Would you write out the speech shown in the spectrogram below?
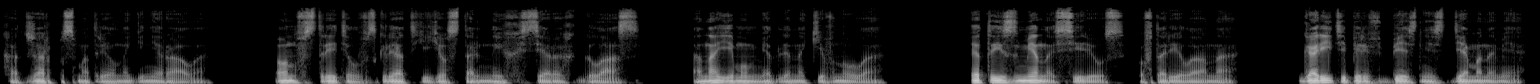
Хаджар посмотрел на генерала. Он встретил взгляд ее стальных серых глаз. Она ему медленно кивнула. «Это измена, Сириус», — повторила она. «Гори теперь в бездне с демонами».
